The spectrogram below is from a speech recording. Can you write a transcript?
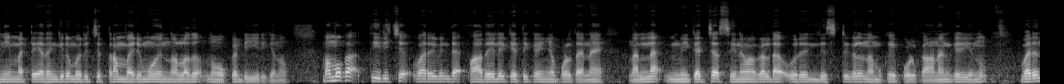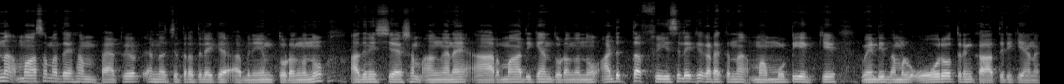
ഇനി മറ്റേതെങ്കിലും ഒരു ചിത്രം വരുമോ എന്നുള്ളത് നോക്കേണ്ടിയിരിക്കുന്നു. മമ്മൂക്ക തിരിച്ച് വരവിന്റെ പാതയിലേക്ക് എത്തിക്കഴിഞ്ഞപ്പോൾ തന്നെ നല്ല മികച്ച സിനിമകളുടെ ഒരു ലിസ്റ്റുകൾ നമുക്ക് ഇപ്പോൾ കാണാൻ കഴിയുന്നു. വരുന്ന മാസം അദ്ദേഹം പാട്രിയോട്ട് എന്ന ചിത്രത്തിലേക്ക് അഭിനയം തുടങ്ങുന്നു. അതിനുശേഷം അങ്ങനെ ആർമാദിക്കാൻ തുടങ്ങുന്നു. അടുത്ത ഫേസിലേക്ക് കിടക്കുന്ന മമ്മൂട്ടിയയ്ക്ക് വേണ്ടി നമ്മൾ ഓരോരുത്തരും കാത്തിരിക്കുകയാണ്.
